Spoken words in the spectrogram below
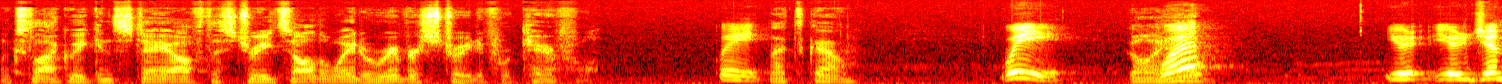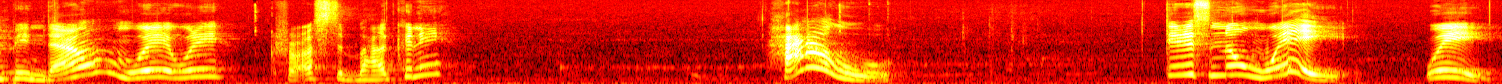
Looks like we can stay off the streets all the way to River Street if we're careful. Wait, Let's go. wait. Go what? ahead. You're you're jumping down? Wait, wait. Cross the balcony? How? There's no way. Wait.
